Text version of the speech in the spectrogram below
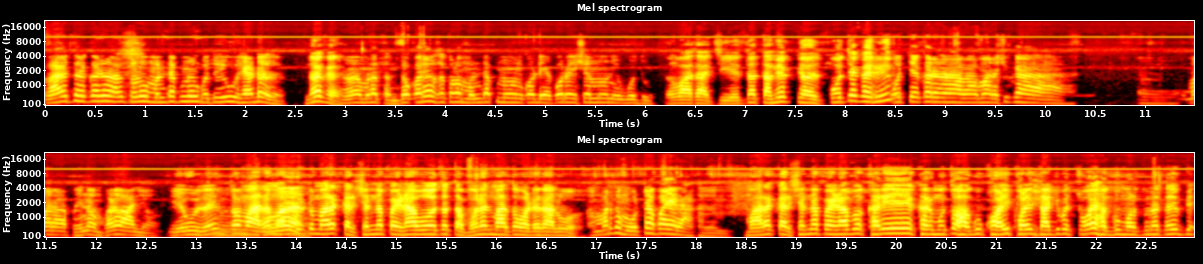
વાવેતર કર્યું હાલ થોડું મંડપનું બધું એવું હેડ છે. ના કે હા હમણાં ધંધો કર્યો છે થોડો મંડપનું કોઈ ડેકોરેશનનું ને એવું બધું. વાત સાચી તમે પોતે કર્યું પોતે કરે અમારે શું કે મારા ભાઈના ભણવા આલ્યો. એવું છે તો મારા મારું બેટું મારા કરશન ને પહેણાવો તો તમને જ મારે તો ઓર્ડર આલવો. અમારે તો મોટા પાયે રાખે છે મારા કરશન ને પહેણાવો ખરેખર હું તો હગું ખોળી ખોળીને થાક્યું પણ ચોય હગું મળતું નથી.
